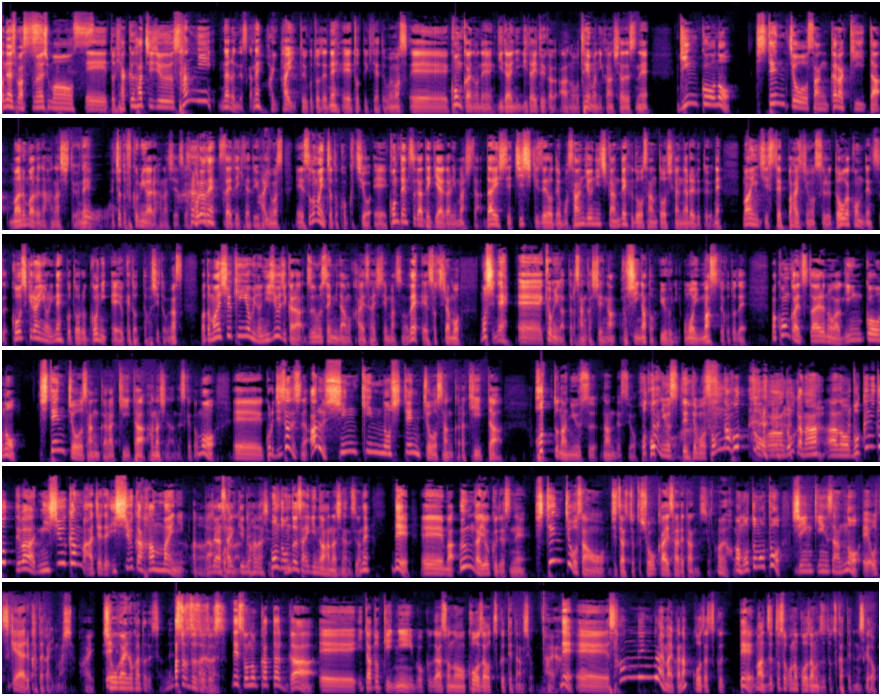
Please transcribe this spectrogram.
お願いします。お願いします。えっ、と、183になるんですかね。はいはい。ということでね、えー、取っていきたいと思います。えー、今回のね、議題に、議題というか、あの、テーマに関してはですね、銀行の支店長さんから聞いた〇〇な話というねちょっと含みがある話ですけど、これをね、伝えていきたいというふうに思います。えーその前にちょっと告知を、えーコンテンツが出来上がりました。題して知識ゼロでも30日間で不動産投資家になれるというね、毎日ステップ配信をする動画コンテンツ、公式 LINE よりね、ご登録後に、えー受け取ってほしいと思います。また毎週金曜日の20時からズームセミナーも開催していますので、えーそちらも、もしね、えー興味があったら参加してな、欲しいなというふうに思います。ということで、まあ、今回伝えるのが銀行の支店長さんから聞いた話なんですけども、えーこれ実はですね、ある新金の支店長さんから聞いた、ホットなニュースなんですよ。ホット？なニュースって言っても、そんなホット、うん、どうかな？あの、僕にとっては2週間前、あ、違う違う、1週間半前にあったあじゃあ最近の話ですね本当本当に最近の話なんですよね。で、えーまあ、運がよくですね、支店長さんを実はちょっと紹介されたんですよ。はいはい。まあ、もともと新金さんの、えーお付き合いある方がいました。はい。障害の方ですよね。あ、そうそうそうそうです、で、その方が、えーいた時に僕がその講座を作ってたんですよ。はいはい。で、えー3年ぐらい前かな？講座作って、まあずっとそこの講座もずっと使ってるんですけど、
